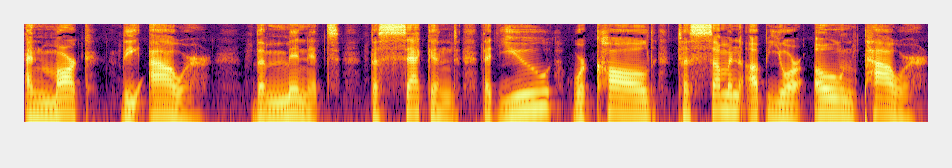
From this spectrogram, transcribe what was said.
and mark the hour, the minute, the second that you were called to summon up your own power.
